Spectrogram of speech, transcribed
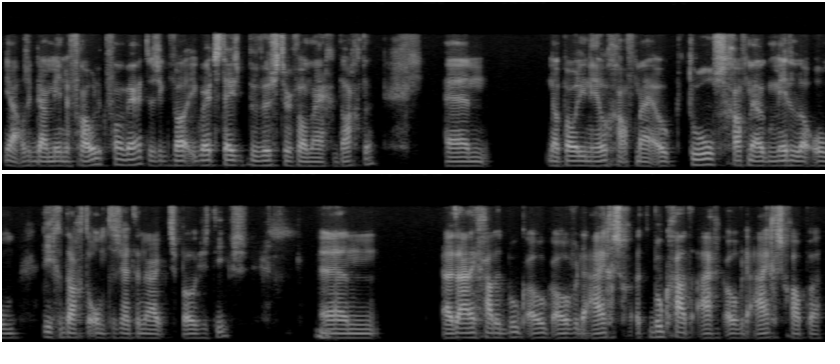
ja, als ik daar minder vrolijk van werd. Dus ik, wel, ik werd steeds bewuster van mijn gedachten. En Napoleon Hill gaf mij ook tools, gaf mij ook middelen om die gedachten om te zetten naar iets positiefs. En uiteindelijk gaat het boek ook over de eigenschappen. Het boek gaat eigenlijk over de eigenschappen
